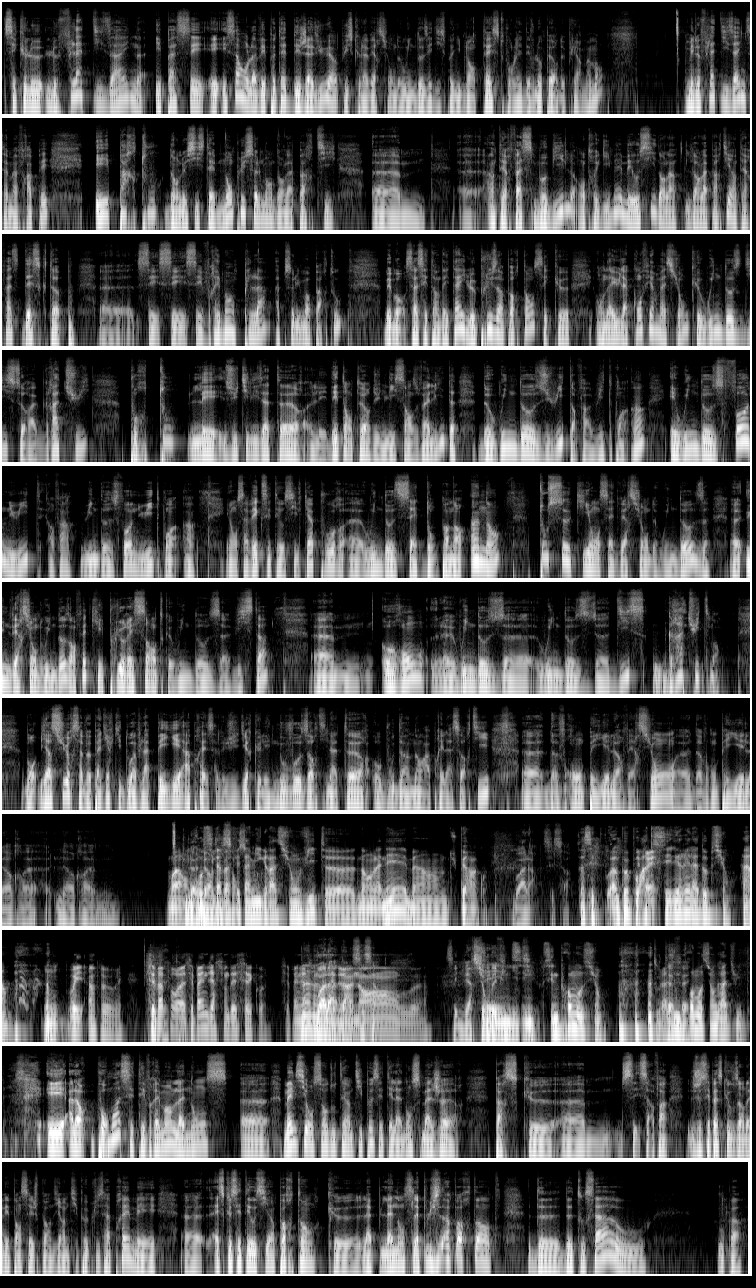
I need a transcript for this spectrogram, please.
c'est que le, flat design est passé, et, et ça on l'avait peut-être déjà vu, hein, puisque la version de Windows est disponible en test pour les développeurs depuis un moment, mais le flat design, ça m'a frappé, et partout dans le système, non plus seulement dans la partie euh, euh, interface mobile, entre guillemets, mais aussi dans la, dans la partie interface desktop. Euh, c'est- vraiment plat absolument partout. Mais bon, ça c'est un détail. Le plus important, c'est que on a eu la confirmation que Windows 10 sera gratuit pour tous les utilisateurs, les détenteurs d'une licence valide de Windows 8, enfin 8.1, et Windows Phone 8, enfin Windows Phone 8.1. Et on savait que c'était aussi le cas pour euh, Windows 7. Donc pendant un an, tous ceux qui ont cette version de Windows, euh, une version de Windows en fait qui est plus récente que Windows Vista, euh, auront Windows 10 gratuitement. Bon, bien sûr, ça ne veut pas dire qu'ils doivent la payer après. Ça veut juste dire que les nouveaux ordinateurs, au bout d'un an après la sortie, euh, devront payer leur version, euh, devront payer leur euh, leur. euh, Ouais, en Le- gros, leur si t'as pas fait ta quoi. migration vite euh, dans l'année, ben tu paieras quoi. voilà, c'est ça. Ça c'est un peu pour C'est vrai. accélérer l'adoption, hein Oui, un peu, oui. C'est pas pour, c'est pas une version d'essai, quoi. C'est pas une version d'essai voilà, de non, un c'est ça. an ou. C'est une version c'est une- définitive. C'est une promotion, Tout à c'est une fait. promotion gratuite. Et alors, pour moi, c'était vraiment l'annonce, euh, même si on s'en doutait un petit peu, c'était l'annonce majeure. Parce que, euh, enfin, je sais pas ce que vous en avez pensé, je peux en dire un petit peu plus après, mais euh, est-ce que c'était aussi important que la- l'annonce la plus importante de, de tout ça ou, ou pas?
